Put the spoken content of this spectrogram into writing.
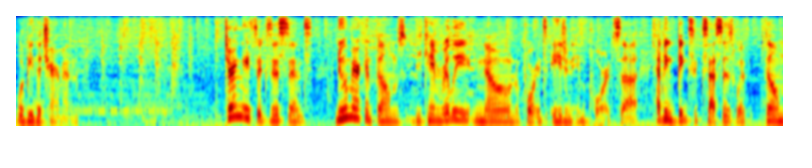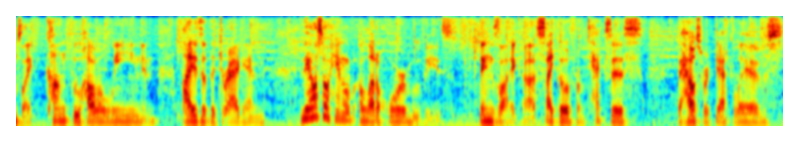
would be the chairman. During its existence, New American Films became really known for its Asian imports, uh, having big successes with films like Kung Fu Halloween and Eyes of the Dragon. And they also handled a lot of horror movies, things like uh, Psycho from Texas, The House Where Death Lives,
